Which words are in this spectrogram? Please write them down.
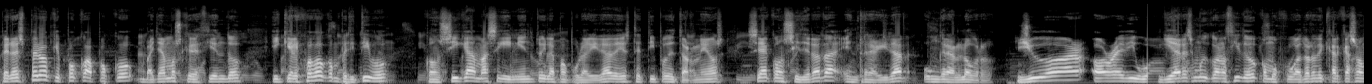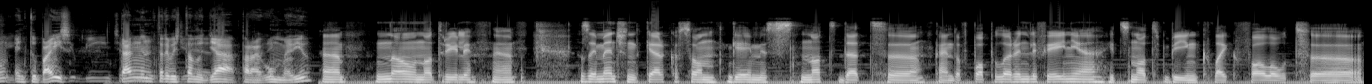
Pero espero que poco a poco vayamos creciendo y que el juego competitivo consiga más seguimiento y la popularidad de este tipo de torneos sea considerada en realidad un gran logro. You are already Ya eres muy conocido como jugador de Carcassonne en tu país. ¿Te han entrevistado ya para algún medio? Uh, no, not really. Uh, as I mentioned, Carcassonne game is not that uh, kind of popular in Lithuania. It's not being like followed uh,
